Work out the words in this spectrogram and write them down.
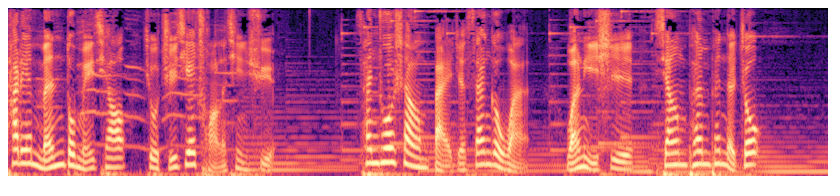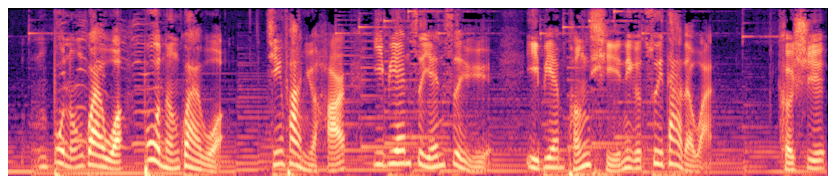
她连门都没敲，就直接闯了进去。餐桌上摆着三个碗，碗里是香喷喷的粥。不能怪我，不能怪我！金发女孩一边自言自语，一边捧起那个最大的碗。可是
